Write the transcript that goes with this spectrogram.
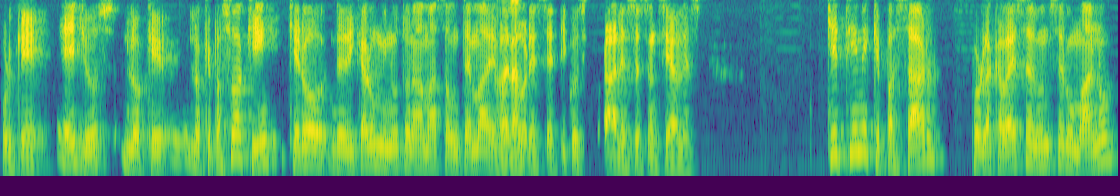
porque ellos, lo que, lo que pasó aquí, quiero dedicar un minuto nada más a un tema de Adelante. valores éticos y morales esenciales. ¿Qué tiene que pasar por la cabeza de un ser humano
